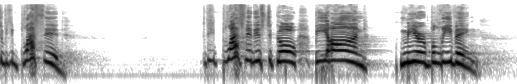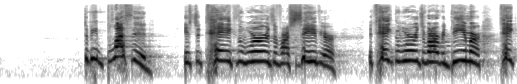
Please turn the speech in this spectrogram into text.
To be blessed, to be blessed is to go beyond mere believing. To be blessed is to take the words of our Savior, to take the words of our Redeemer, take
